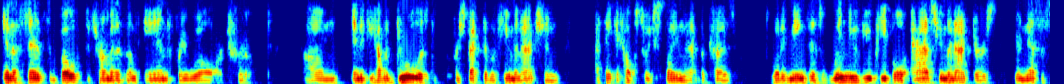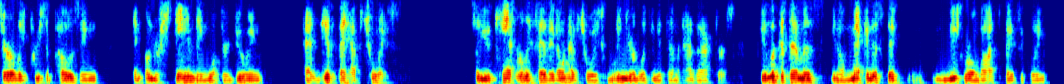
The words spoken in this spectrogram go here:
in a sense, both determinism and free will are true. Um, and if you have a dualist perspective of human action, I think it helps to explain that because what it means is when you view people as human actors, you're necessarily presupposing and understanding what they're doing as if they have choice. So you can't really say they don't have choice when you're looking at them as actors. If you look at them as, you know, mechanistic meat robots, basically,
